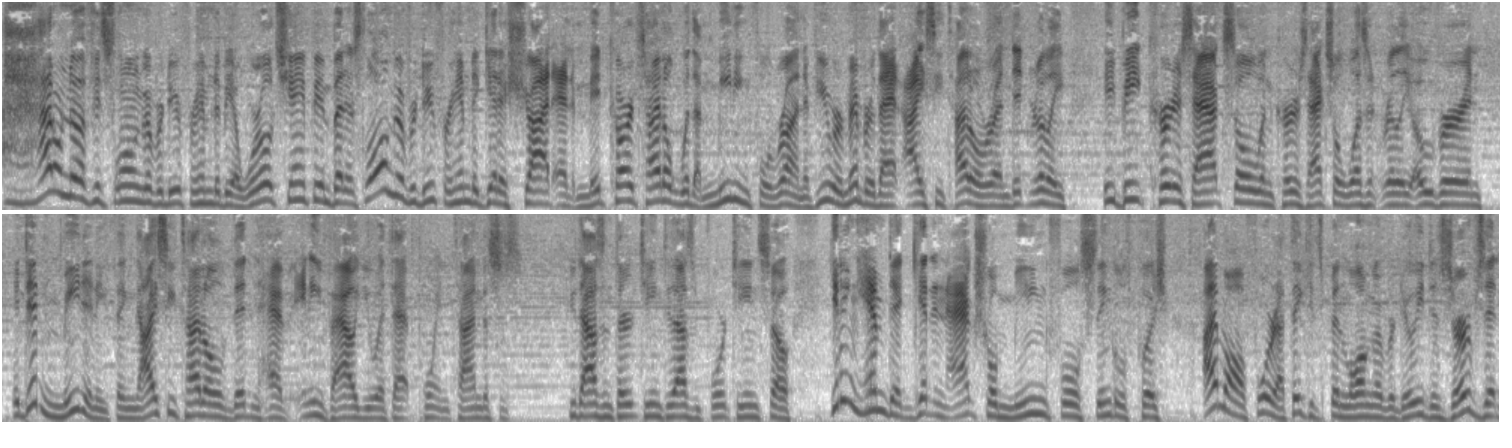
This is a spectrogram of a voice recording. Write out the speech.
I don't know if it's long overdue for him to be a world champion, but it's long overdue for him to get a shot at a mid card title with a meaningful run. If you remember that IC title run didn't really he beat Curtis Axel when Curtis Axel wasn't really over and it didn't mean anything. The IC title didn't have any value at that point in time. This is 2013, 2014. So getting him to get an actual meaningful singles push, I'm all for it. I think it's been long overdue. He deserves it.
